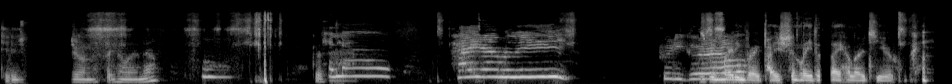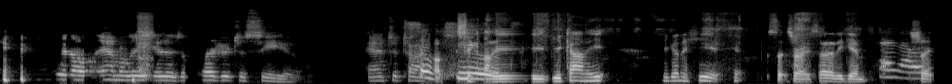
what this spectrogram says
Did you want to say hello now? Good. Hello. Hi, Emily. Pretty girl. He's been waiting very patiently to say hello to you. Well, Emily, it is a pleasure to see you and to talk. So Oh, see, cute. I- you can't hear. You got to hear. Sorry, say that again. Hello. Sorry.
